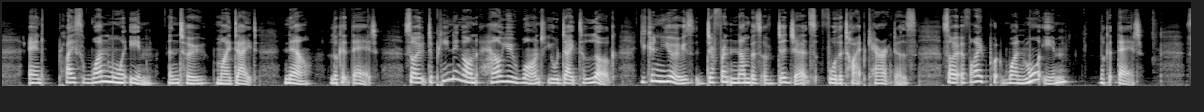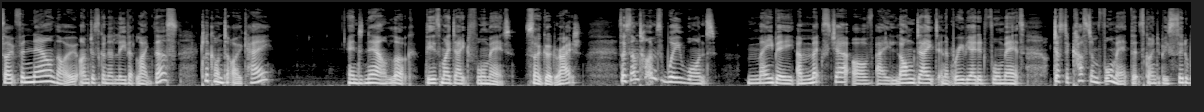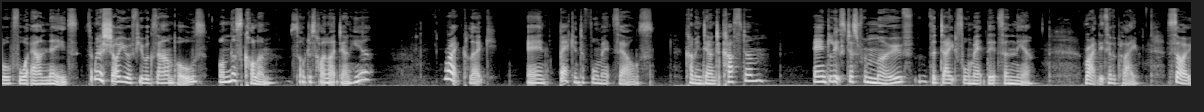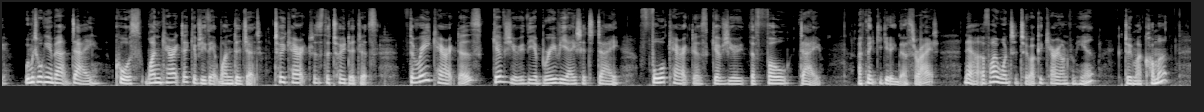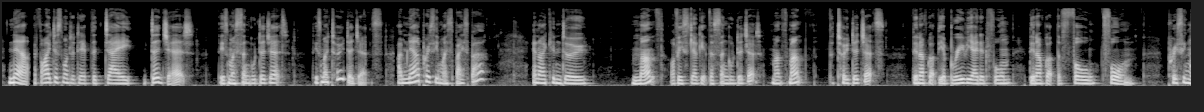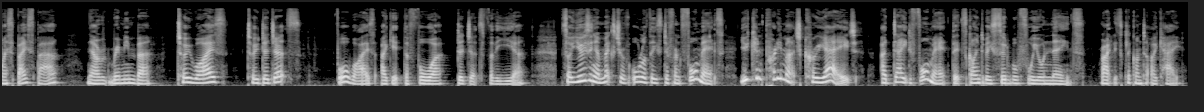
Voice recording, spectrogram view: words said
and place one more M into my date. Now look at that. So, depending on how you want your date to look, you can use different numbers of digits for the type characters. So, if I put one more M, look at that. So, for now though, I'm just going to leave it like this. Click onto OK. And now look, there's my date format. So good, right? So, sometimes we want maybe a mixture of a long date and abbreviated formats just a custom format that's going to be suitable for our needs. So I'm going to show you a few examples on this column. So I'll just highlight down here, right click and back into format cells. Coming down to custom and let's just remove the date format that's in there. Right, let's have a play. So when we're talking about day, course, one character gives you that one digit, two characters, the two digits. Three characters gives you the abbreviated day. Four characters gives you the full day. I think you're getting this, right? Now, if I wanted to, I could carry on from here, could do my comma. Now, if I just wanted to have the day digit, there's my single digit, there's my two digits. I'm now pressing my spacebar and I can do month. Obviously, I'll get the single digit, month, month, the two digits. Then I've got the abbreviated form. Then I've got the full form pressing my spacebar. Now remember, two Ys, two digits, four Ys, I get the four digits for the year. So using a mixture of all of these different formats, you can pretty much create a date format that's going to be suitable for your needs. Right, let's click onto OK.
